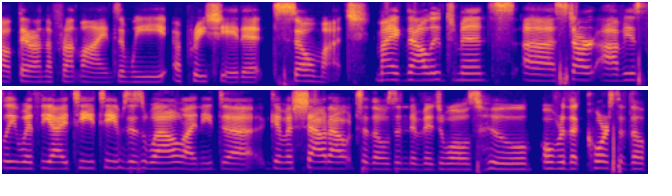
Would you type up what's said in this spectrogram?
out there on the front lines, and we appreciate it so much. My acknowledgments uh, start obviously with the IT teams as well. I need to give a shout out to those individuals who, over the course of the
